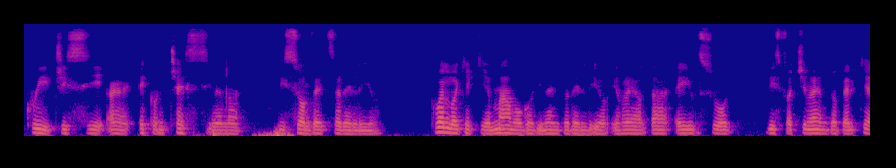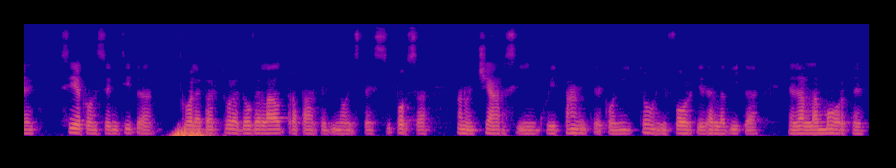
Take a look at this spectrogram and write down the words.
cui ci si è concessi nella dissolvezza dell'io. Quello che chiamiamo godimento dell'io in realtà è il suo disfacimento perché sia consentita quell'apertura dove l'altra parte di noi stessi possa annunciarsi inquietante con i toni forti della vita e della morte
